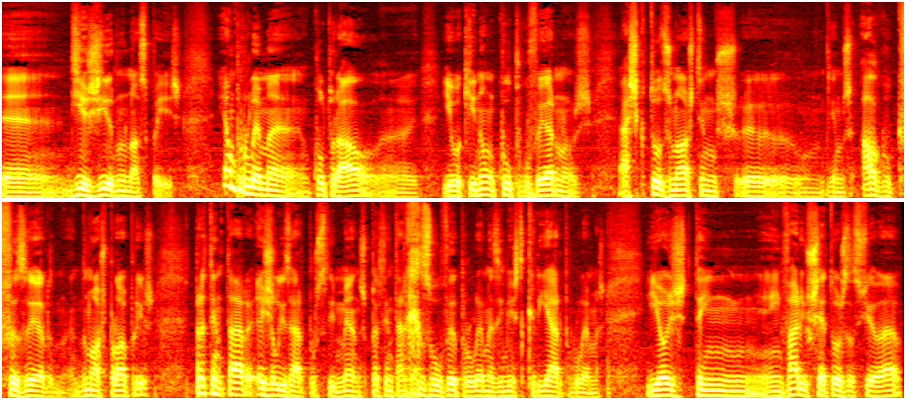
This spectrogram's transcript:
uh, de agir no nosso país. É um problema cultural e eu aqui não culpo governos. Acho que todos nós temos, digamos, algo que fazer de nós próprios para tentar agilizar procedimentos, para tentar resolver problemas em vez de criar problemas. E hoje tem, em vários setores da sociedade,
